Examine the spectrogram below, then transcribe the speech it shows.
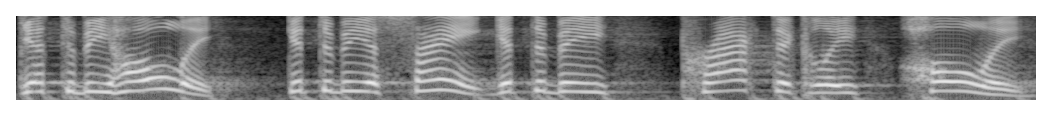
get to be holy, get to be a saint, get to be practically holy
